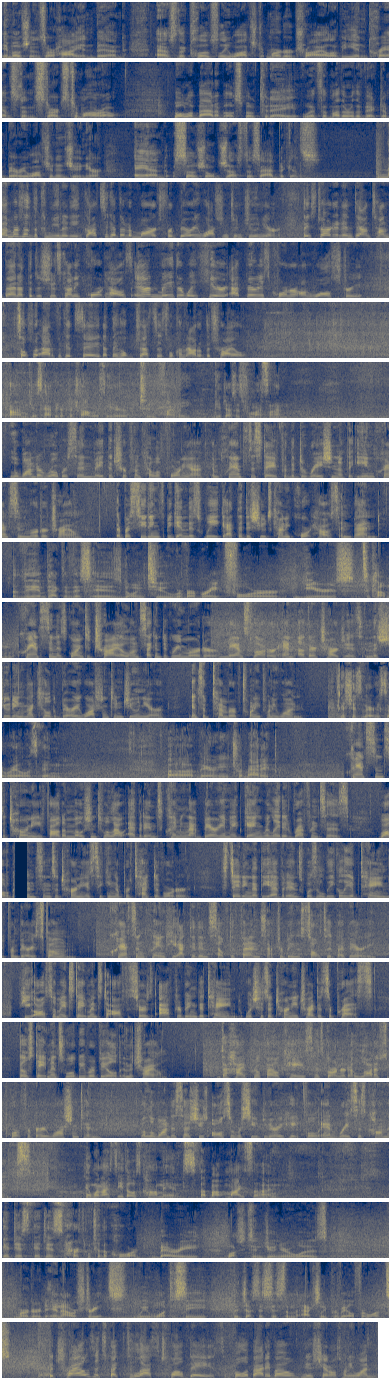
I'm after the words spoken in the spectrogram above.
Emotions are high in Bend as the closely watched murder trial of Ian Cranston starts tomorrow. Bola Badabo spoke today with the mother of the victim, Barry Washington Jr., and social justice advocates. Members of the community got together to march for Barry Washington Jr. They started in downtown Bend at the Deschutes County Courthouse and made their way here at Barry's Corner on Wall Street. Social advocates say that they hope justice will come out of the trial. I'm just happy that the trial is here to finally get justice for my son. LaWanda Roberson made the trip from California and plans to stay for the duration of the Ian Cranston murder trial. The proceedings begin this week at the Deschutes County Courthouse in Bend. The impact of this is going to reverberate for years to come. Cranston is going to trial on second degree murder, manslaughter, and other charges in the shooting that killed Barry Washington Jr. in September of 2021. It's just very surreal. It's been uh, very traumatic. Cranston's attorney filed a motion to allow evidence claiming that Barry made gang related references, while Roberson's attorney is seeking a protective order, stating that the evidence was illegally obtained from Barry's phone. Cranston claimed he acted in self defense after being assaulted by Barry. He also made statements to officers after being detained, which his attorney tried to suppress. Those statements will be revealed in the trial. The high profile case has garnered a lot of support for Barry Washington, but LaWanda says she's also received very hateful and racist comments. And when I see those comments about my son, it just it just hurts me to the core. Barry Washington Jr. was murdered in our streets. We want to see the justice system actually prevail for once. The trial is expected to last 12 days. Bola Badebo, News Channel 21.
